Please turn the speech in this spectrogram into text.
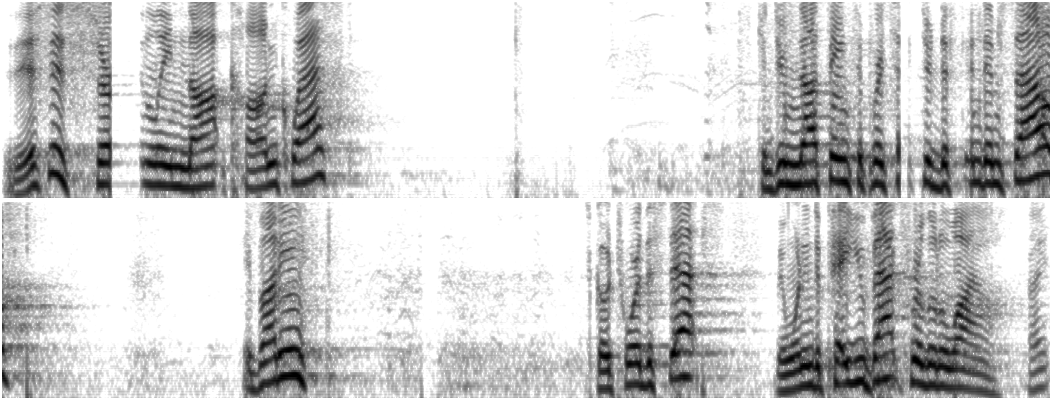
this is certainly not conquest. Can do nothing to protect or defend himself. Hey, buddy, let's go toward the steps. Been wanting to pay you back for a little while, right?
